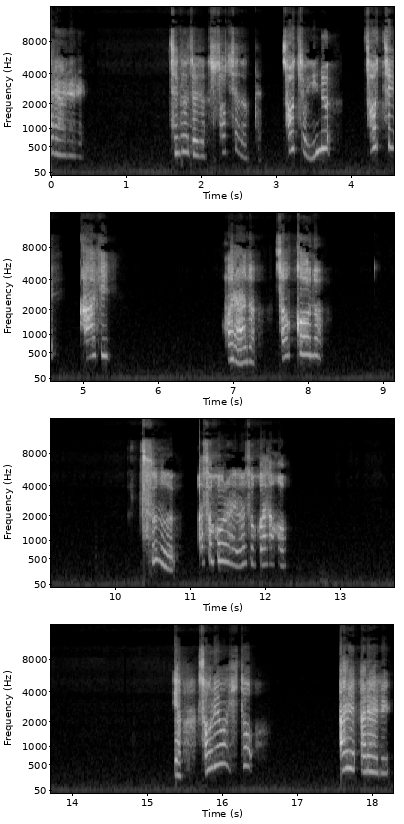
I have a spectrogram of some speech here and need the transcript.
あれあれあれ。違う違う違う、そっちじゃなくて、そっちは犬。そっち、鍵。ほら、あの、そこの、すぐ、あそこらへん、あそこ、あそこ。いや、それは人。あれ、あれあれ。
